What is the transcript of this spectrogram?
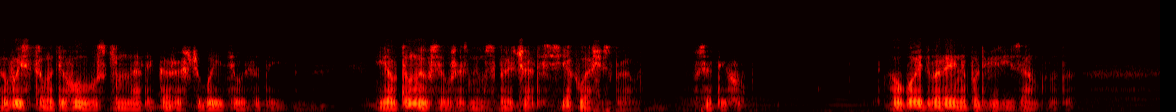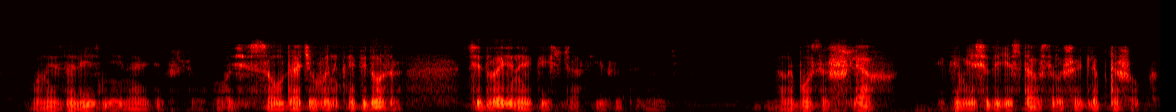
виструмити голову з кімнати, каже, що боїться висоти. Я втомився вже з ним сперечатись. Як ваші справи? Все тихо. Обоє дверей на подвір'ї замкнуто. Вони залізні, і навіть якщо у когось із солдатів виникне підозра, ці двері на якийсь час їх затримують. Але босе шлях, яким я сюди дістався, лише для пташок.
